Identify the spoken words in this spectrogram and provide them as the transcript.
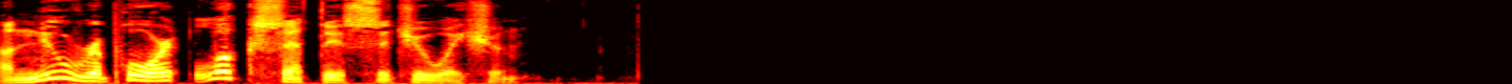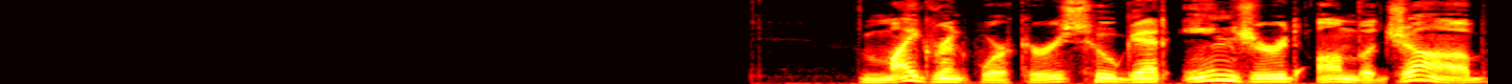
A new report looks at this situation. Migrant workers who get injured on the job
